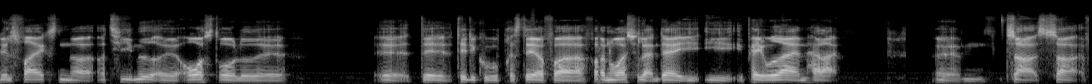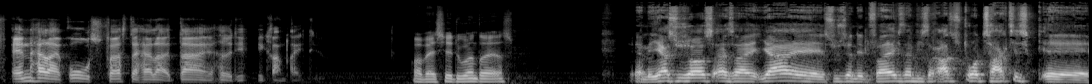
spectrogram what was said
Niels Frederiksen og, og teamet øh, overstrålede øh, øh, det, det, de kunne præstere fra, fra Nordsjælland der i, i, i perioder af en halvleg. Øhm, så, så anden halvleg ros, første halvleg, der havde de ikke ramt rigtigt. Og hvad siger du, Andreas? Jamen, jeg synes også, altså, jeg øh, synes, at Niels Frederiksen viser ret stor taktisk øh,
